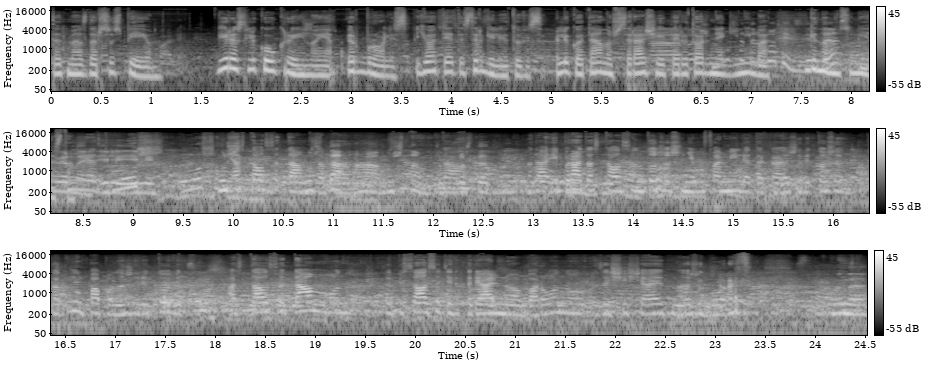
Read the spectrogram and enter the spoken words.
tad mes dar suspėjom. Vyras liko Ukrainoje ir brolis, jo tėtis irgi lietuvis, liko ten užsirašė į teritorinę gynybą, gina mūsų miestą. Наверное, Нет, или, муж, или... муж у меня остался там. Муж за там, братом. а, муж там, тут Да. просто... Да, и брат остался, он тоже, ж у него фамилия такая же, тоже, как, ну, папа наш литовец, остался там, он записался в территориальную оборону, защищает наш город. Ну да,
